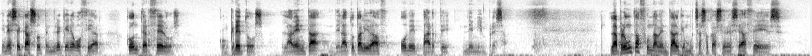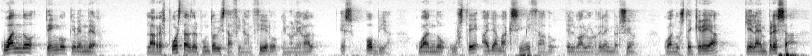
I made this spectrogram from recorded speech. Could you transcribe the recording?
en ese caso tendré que negociar con terceros concretos la venta de la totalidad o de parte de mi empresa. La pregunta fundamental que en muchas ocasiones se hace es ¿cuándo tengo que vender? La respuesta desde el punto de vista financiero, que no legal, es obvia cuando usted haya maximizado el valor de la inversión, cuando usted crea que la empresa,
